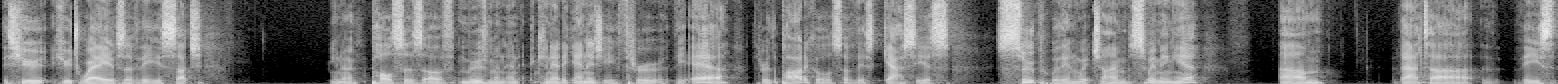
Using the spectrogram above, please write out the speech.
these huge, huge waves of these such you know, pulses of movement and kinetic energy through the air, through the particles of this gaseous soup within which I'm swimming here. Um, that uh, these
